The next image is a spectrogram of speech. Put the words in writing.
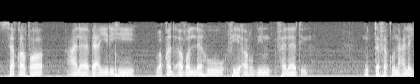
سقط على بعيره وقد أضله في أرض فلات متفق عليه.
